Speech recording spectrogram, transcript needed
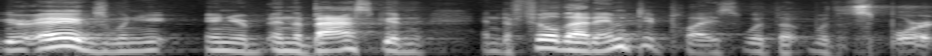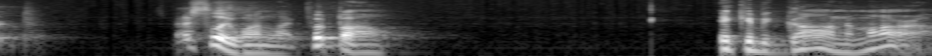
your eggs when you, in, your, in the basket and to fill that empty place with a, with a sport, especially one like football, it could be gone tomorrow.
